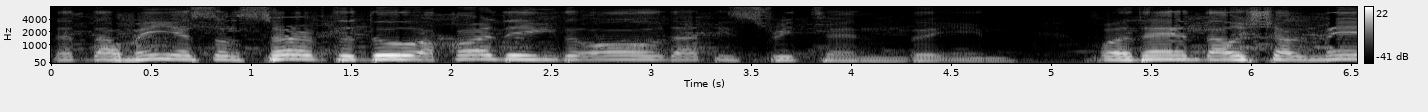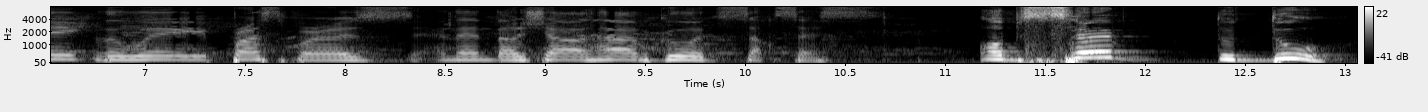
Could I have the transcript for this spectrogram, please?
that thou mayest observe to do according to all that is written therein. For then thou shalt make the way prosperous, and then thou shalt have good success. Observe to do,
